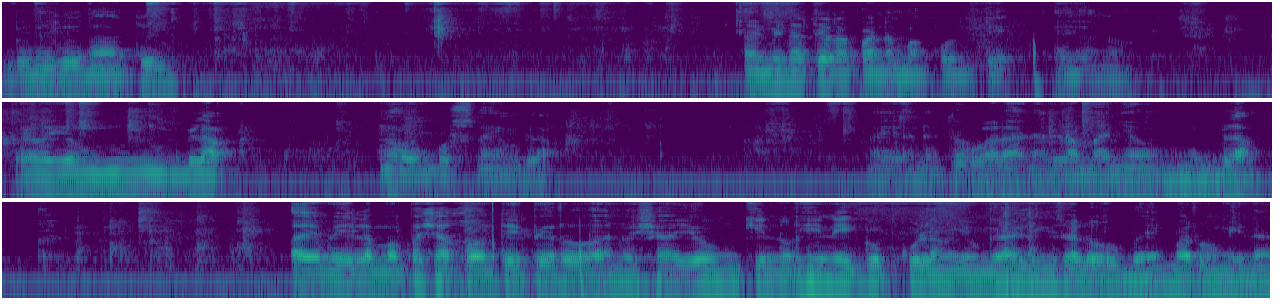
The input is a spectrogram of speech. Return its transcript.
binili natin. Ay, may natira pa naman konti. Ayan o. Pero yung black, naubos na yung black. Ayan, ito wala na laman yung black. Ay, may laman pa siya konti pero ano siya, yung hinigop ko lang yung galing sa loob ay marumi na.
